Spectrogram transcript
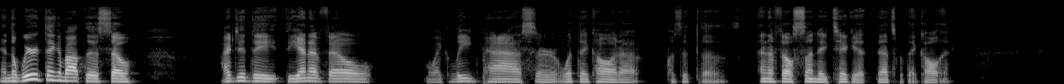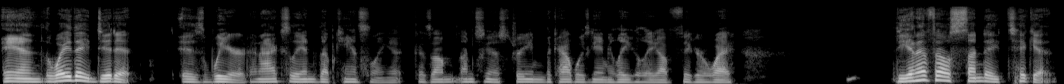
And the weird thing about this, so I did the the NFL like league pass or what they call it a uh, was it the NFL Sunday ticket? That's what they call it. And the way they did it is weird. And I actually ended up canceling it because I'm I'm just gonna stream the Cowboys game illegally. I'll figure a way. The NFL Sunday ticket,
